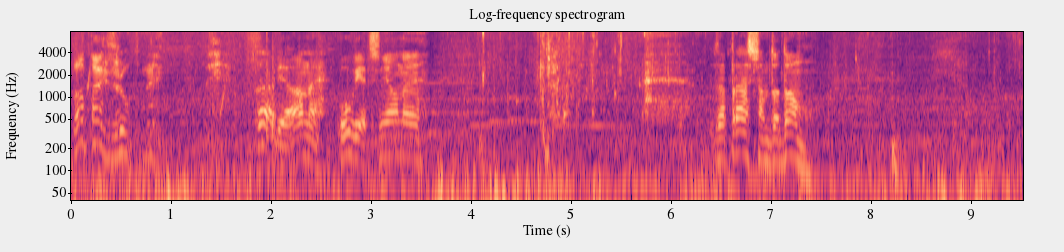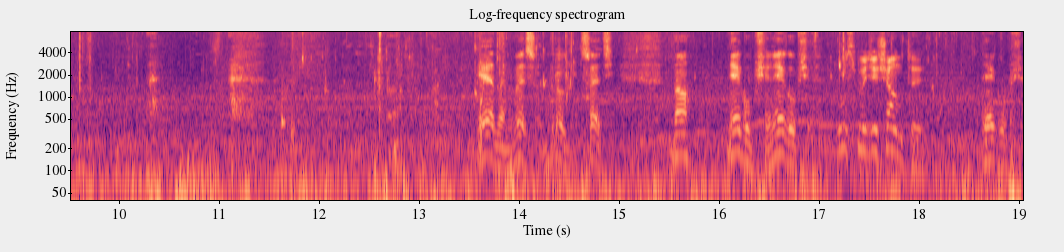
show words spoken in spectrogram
To tak zróbmy. Zrobione, uwiecznione. Zapraszam do domu. Jeden wyszedł, drugi, trzeci. No, nie gub się, nie gub się, Ósmy, dziesiąty. nie gub się.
